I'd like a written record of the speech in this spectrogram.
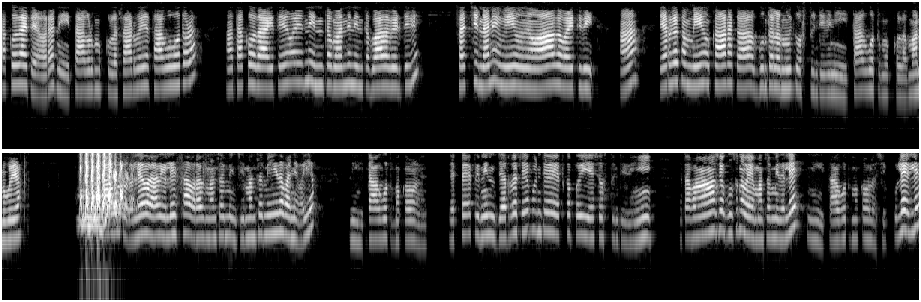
తక్కువ అయితే ఎవరా నీ? తాగుడు ముక్కుల సాడు తాగుపోతాడా ఆ తక్కువ తాగితే ఏమైంది? ఇంతమందిని ఇంత బాధ పెడితే సచ్చిందని మేము ఆగవైతివి. ఆ? ఎరగక మేము కారక గుంతల నూకి వస్తుంటివి నీ తాగుబోత ముక్కుల మనవయ్య. లేవరా మంచం నుంచి మంచం మీద పని అయ్యా నీ తాగుబోత ముక్క ఎట్టయితే నేను జర్రసేపు ఉంటే ఎత్తుకపోయి వేసి వస్తుంటివి తమాస కూర్చున్నావే మంచం మీద లే నీ తాగుబోతు ముక్కల చెప్పులే లే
